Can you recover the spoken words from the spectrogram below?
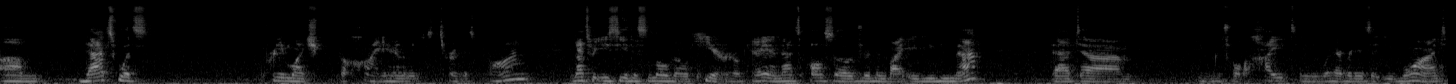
Um, that's what's pretty much behind here. Let me just turn this on that's what you see this logo here, okay? And that's also driven by a UV map that um, you can control the height and whatever it is that you want.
